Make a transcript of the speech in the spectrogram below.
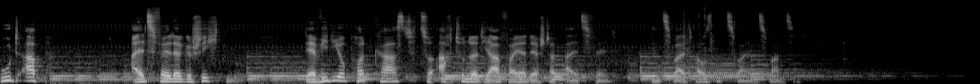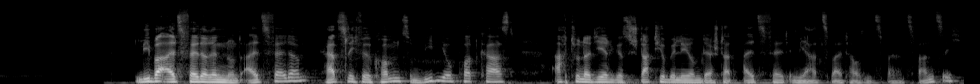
Hut ab! Alsfelder Geschichten. Der Videopodcast zur 800-Jahr-Feier der Stadt Alsfeld in 2022. Liebe Alsfelderinnen und Alsfelder, herzlich willkommen zum Videopodcast 800-jähriges Stadtjubiläum der Stadt Alsfeld im Jahr 2022.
